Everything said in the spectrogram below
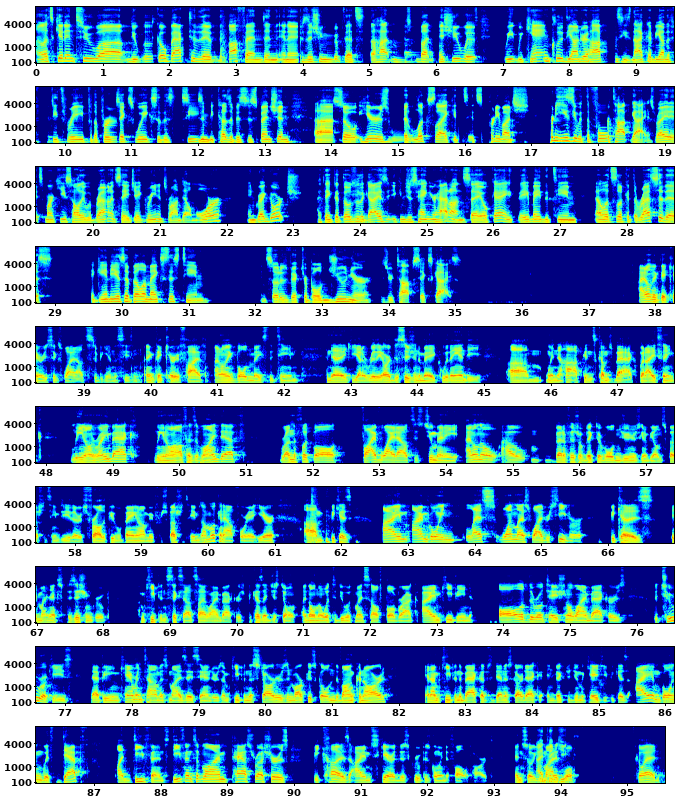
Uh, let's get into uh, let's go back to the, the offense and in a position group that's a hot button issue with we we can't include DeAndre Hopkins. He's not going to be on the 53 for the first six weeks of the season because of his suspension. Uh, so here's what it looks like. It's it's pretty much pretty easy with the four top guys, right? It's Marquise Hollywood Brown, it's AJ Green, it's Rondale Moore, and Greg Dortch. I think that those are the mm. guys that you can just hang your hat on and say, okay, they made the team. Now let's look at the rest of this. I think Andy Isabella makes this team, and so does Victor Bolden Jr. is your top six guys. I don't think they carry six wideouts to begin the season. I think they carry five. I don't think Bolden makes the team. And then I think you got a really hard decision to make with Andy um, when Hopkins comes back. But I think lean on running back, lean on offensive line depth, run the football. Five wideouts is too many. I don't know how beneficial Victor Bolden Jr. is going to be on special teams either. It's for all the people banging on me for special teams. I'm looking out for you here um, because I'm I'm going less one less wide receiver because in my next position group, I'm keeping six outside linebackers because I just don't I don't know what to do with myself, Bo Brock. I am keeping all of the rotational linebackers, the two rookies, that being Cameron Thomas, Myjai Sanders. I'm keeping the starters and Marcus Golden, Devon Kennard, and I'm keeping the backups Dennis Gardeck and Victor Dimukeje because I am going with depth on defense, defensive line, pass rushers, because I am scared this group is going to fall apart. And so you I might as you, well go ahead.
